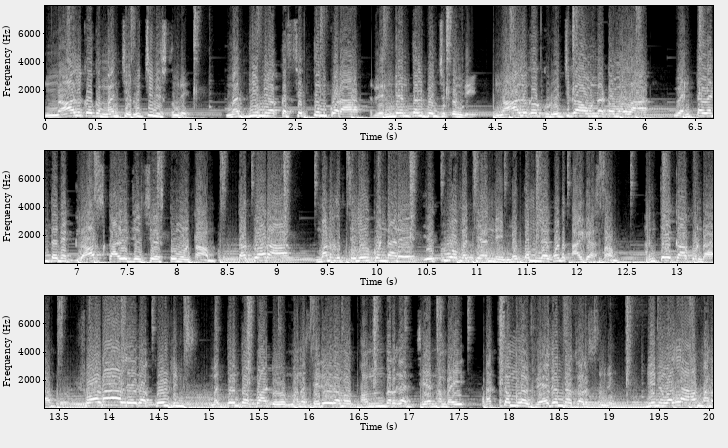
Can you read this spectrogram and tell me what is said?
నాలుకకు మంచి రుచినిస్తుంది. మద్యం యొక్క శక్తిని కూడా రెండింతలు పెంచుతుంది. నాలుకకు రుచిగా ఉండటం వల్ల వెంట వెంటనే గ్లాస్ ఖాళీ చేసేస్తూ ఉంటాం. తద్వారా మనకు తెలియకుండానే ఎక్కువ మద్యాన్ని మితం లేకుండా తాగేస్తాం. అంతేకాకుండా సోడా లేదా కూల్ డ్రింక్స్ మద్యంతో పాటు మన శరీరంలో తొందరగా జీర్ణమై రక్తంలో వేగంగా కలుస్తుంది. దీనివల్ల మన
